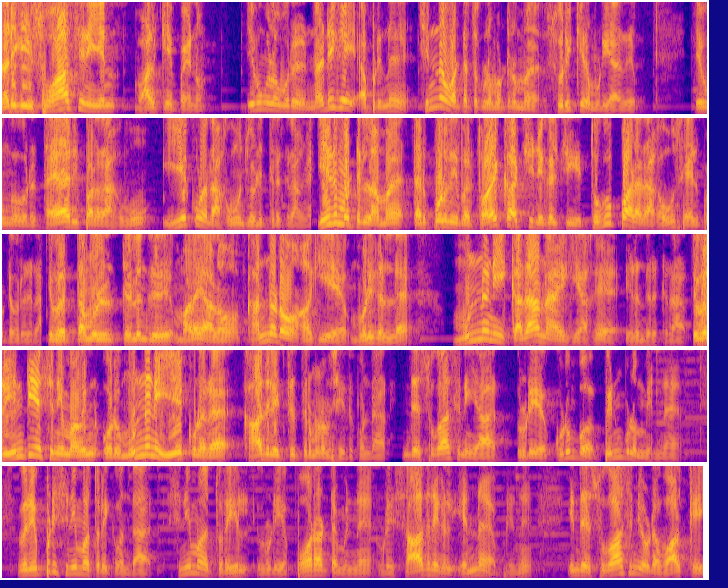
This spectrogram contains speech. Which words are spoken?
நடிகை சுஹாசினியின் வாழ்க்கை பயணம். இவங்களை ஒரு நடிகை அப்படின்னு சின்ன வட்டத்துக்குள்ள மட்டும் நம்ம சுருக்கிட முடியாது. இவங்க ஒரு தயாரிப்பாளராகவும் இயக்குனராகவும் ஜொலித்திருக்கிறாங்க. இது மட்டும் இல்லாம தற்பொழுது இவர் தொலைக்காட்சி நிகழ்ச்சி தொகுப்பாளராகவும் செயல்பட்டு வருகிறார். இவர் தமிழ் தெலுங்கு மலையாளம் கன்னடம் ஆகிய மொழிகள்ல முன்னணி கதாநாயகியாக இருந்திருக்கிறார். இவர் இந்திய சினிமாவின் ஒரு முன்னணி இயக்குனரை காதலித்து திருமணம் செய்து கொண்டார். இந்த சுகாசினி யார்? இவருடைய குடும்ப பின்புலம் என்ன? இவர் எப்படி சினிமா துறைக்கு வந்தார்? சினிமா துறையில் இவருடைய போராட்டம் என்ன? இவருடைய சாதனைகள் என்ன அப்படின்னு இந்த சுகாசினியோட வாழ்க்கை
